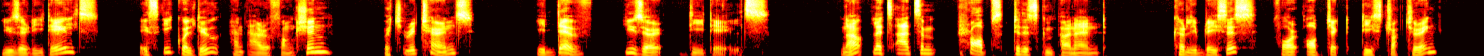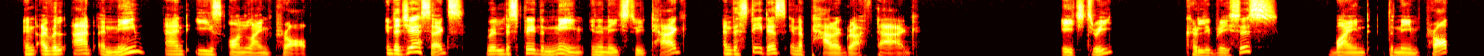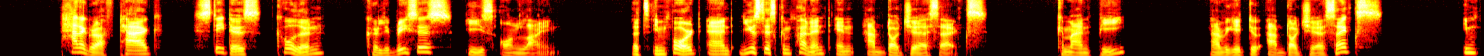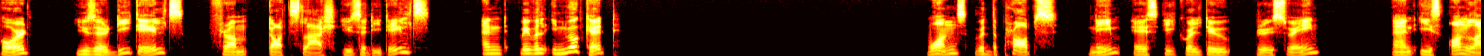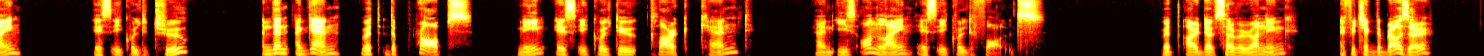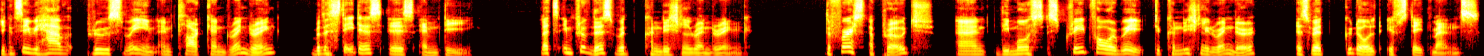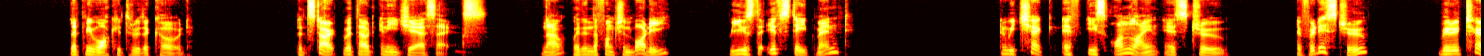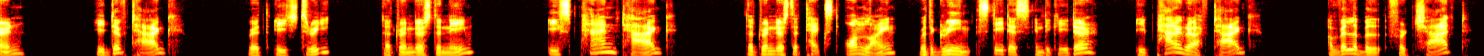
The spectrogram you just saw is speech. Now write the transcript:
user details is equal to an arrow function, which returns a div user details. Now let's add some props to this component. Curly braces for object destructuring, and I will add a name and is online prop. In the JSX, we'll display the name in an h3 tag and the status in a paragraph tag. h3, curly braces, bind the name prop, paragraph tag, status, colon, curly braces, is online. Let's import and use this component in app.jsx. Command P, navigate to app.jsx, import user details from dot slash user details, and we will invoke it once with the props name is equal to Bruce Wayne and is online is equal to true. And then again with the props name is equal to Clark Kent and is online is equal to false. With our dev server running, if we check the browser, you can see we have Bruce Wayne and Clark Kent rendering, but the status is empty. Let's improve this with conditional rendering. The first approach and the most straightforward way to conditionally render is with good old if statements. Let me walk you through the code. Let's start without any JSX. Now, within the function body, we use the if statement and we check if is online is true. If it is true, we return a div tag with h3 that renders the name, a span tag that renders the text online with a green status indicator, a paragraph tag available for chat,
